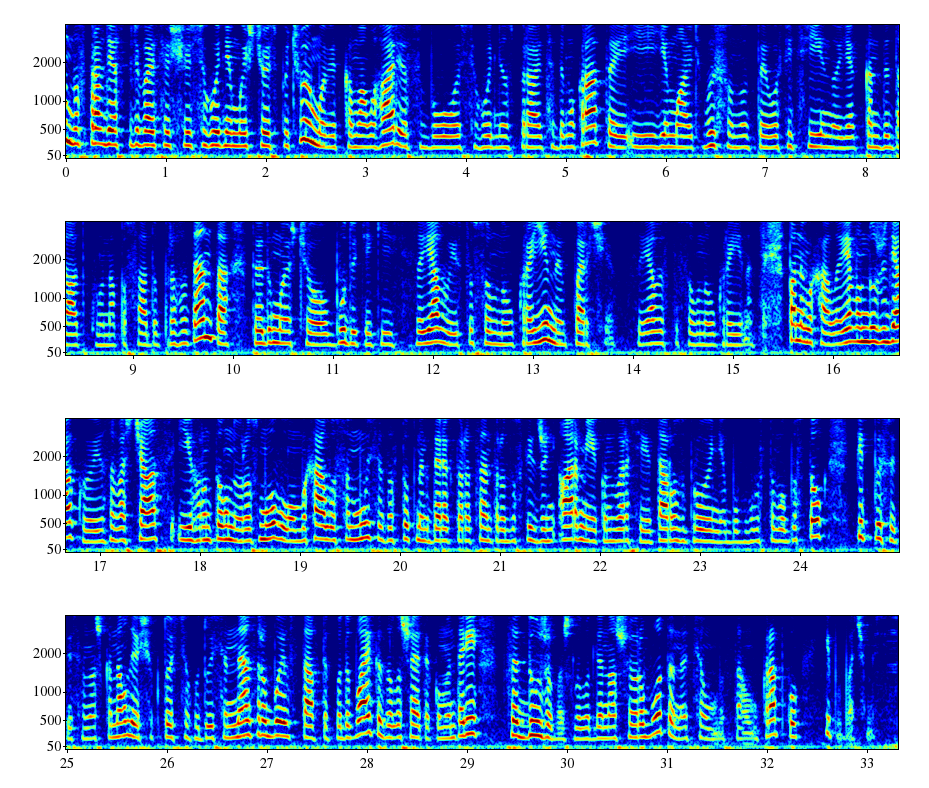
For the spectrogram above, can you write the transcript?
Ну насправді я сподіваюся, що сьогодні ми щось почуємо від Камала Гарріс, бо сьогодні збираються демократи і її мають висунути офіційно як кандидатку на посаду президента. То я думаю, що будуть якісь заяви стосовно України, перші заяви стосовно України. Пане Михайле, я вам дуже дякую за ваш час і ґрунтовну розмову. Михайло Самуся, заступник директора центру досліджень армії, конверсії та роззброєння, був гостом обосток. Підписуйтесь на наш канал, якщо хтось цього досі не зробив. Ставте вподобайки, залишайте коментарі. Це дуже важливо для нашої роботи. На цьому ми ставимо крапку і побачимось.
